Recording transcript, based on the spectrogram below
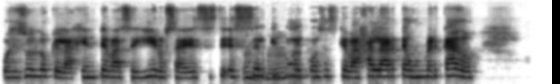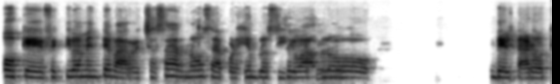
pues eso es lo que la gente va a seguir. O sea, ese, es el tipo de cosas que va a jalarte a un mercado o que efectivamente va a rechazar, ¿no? O sea, por ejemplo, si yo hablo del tarot,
